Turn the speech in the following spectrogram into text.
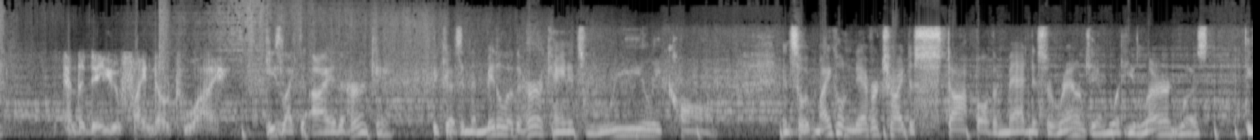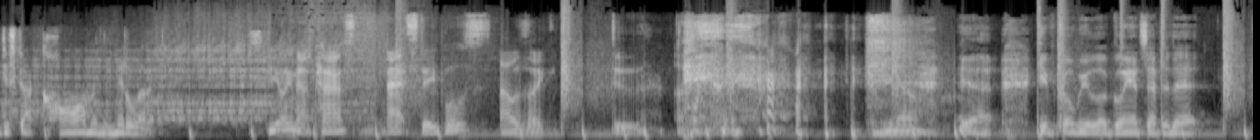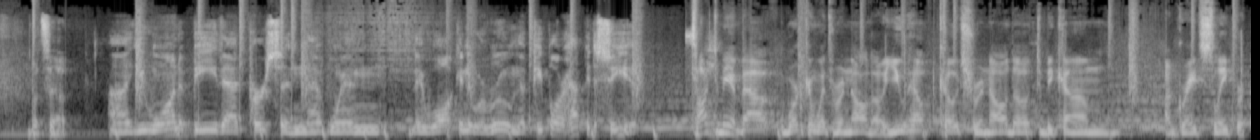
and the day you find out why. He's like the eye of the hurricane because in the middle of the hurricane, it's really calm. And so Michael never tried to stop all the madness around him. What he learned was he just got calm in the middle of it. Stealing that pass at Staples, I was like, dude, you know? Yeah. Give Kobe a little glance after that. What's up? Uh, you want to be that person that when they walk into a room that people are happy to see you. Talk to me about working with Ronaldo. You helped coach Ronaldo to become a great sleeper.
